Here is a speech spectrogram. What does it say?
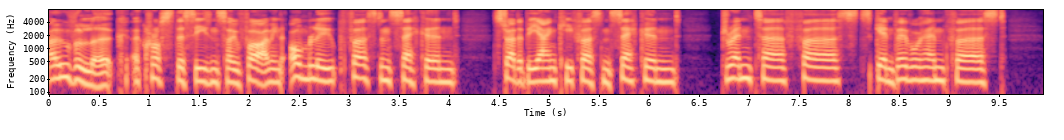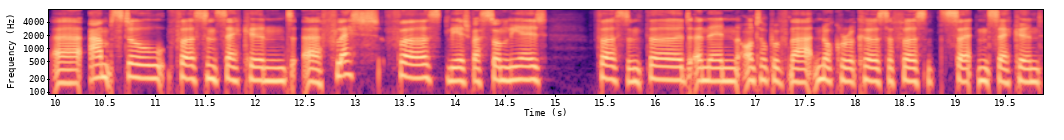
overlook across the season so far. I mean, Omloop first and second, Strade Bianche first and second, Drenthe first, Gent first, uh, Amstel first and second, uh, Flèche first, Liège Bastogne Liège first and third, and then on top of that, Nokere first and second,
